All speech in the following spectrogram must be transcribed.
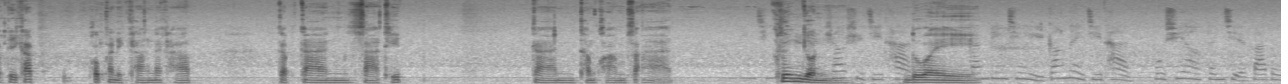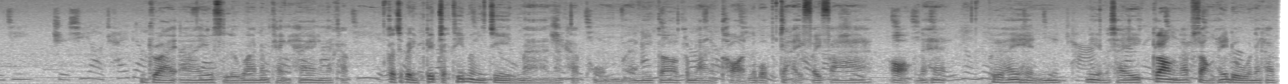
วัสดีครับ พบกันอีกครั้งนะครับ กับการสาธิต การทำความสะอาด เครื่องยนต์ด้วย dry ice หรือว่าน้ำแข็งแห้งนะครับ ก็จะเป็นคลิปจากที่เมืองจีนมานะครับผม อันนี้ก็กำลังถอดระบบจ่ายไฟฟ้าออกนะฮะ เพื่อให้เห็นนี่เราใช้กล้องนะครับส่องให้ดูนะครับ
